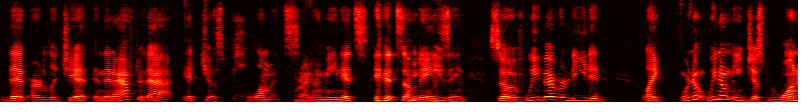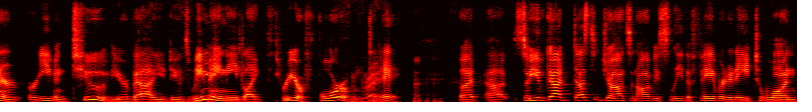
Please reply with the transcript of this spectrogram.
that are legit, and then after that, it just plummets. Right. I mean, it's it's amazing. So if we've ever needed, like, we don't we don't need just one or or even two of your value dudes. We may need like three or four of them Right. today. But uh, so you've got Dustin Johnson, obviously the favorite at eight to one,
